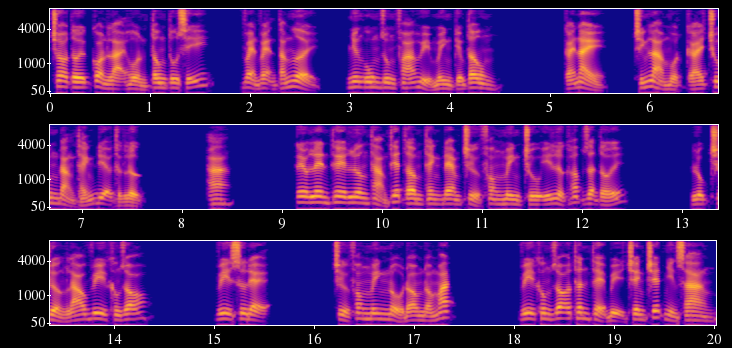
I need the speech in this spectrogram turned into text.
Cho tới còn lại hồn tông tu sĩ, vẹn vẹn tám người, nhưng ung dung phá hủy minh kiếm tông. Cái này, chính là một cái trung đẳng thánh địa thực lực. A. Kêu lên thê lương thảm thiết âm thanh đem trừ phong minh chú ý lực hấp dẫn tới. Lục trưởng lão vi không rõ. Vi sư đệ. Trừ phong minh nổ đom đóm mắt. Vi không rõ thân thể bị trên chết nhìn sang,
